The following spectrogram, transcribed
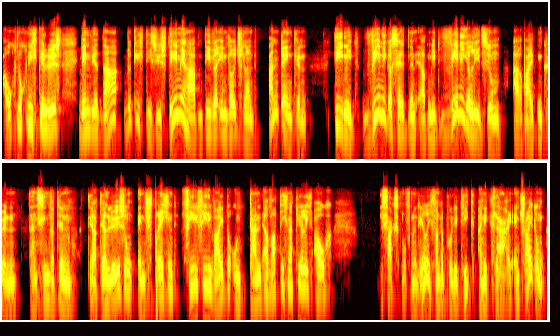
auch noch nicht gelöst. Wenn wir da wirklich die Systeme haben, die wir in Deutschland andenken, die mit weniger seltenen Erden, mit weniger Lithium arbeiten können, dann sind wir dem der, der Lösung entsprechend viel, viel weiter. Und dann erwarte ich natürlich auch, ich sage es offen und ehrlich, von der Politik eine klare Entscheidung.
